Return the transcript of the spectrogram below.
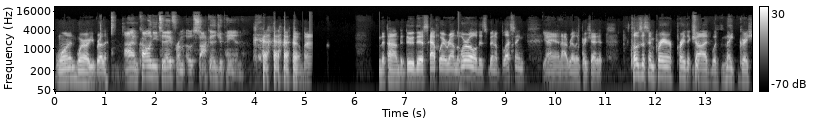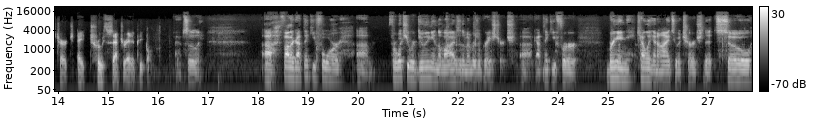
one. Where are you, brother? I'm calling you today from Osaka, Japan. the time to do this halfway around the world. It's been a blessing, yeah. and I really appreciate it. Close us in prayer. Pray that sure. God would make Grace Church a truth saturated people. Absolutely. Uh, Father God, thank you for um, for what you are doing in the lives of the members of Grace Church. Uh, God, thank you for bringing Kelly and I to a church that so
